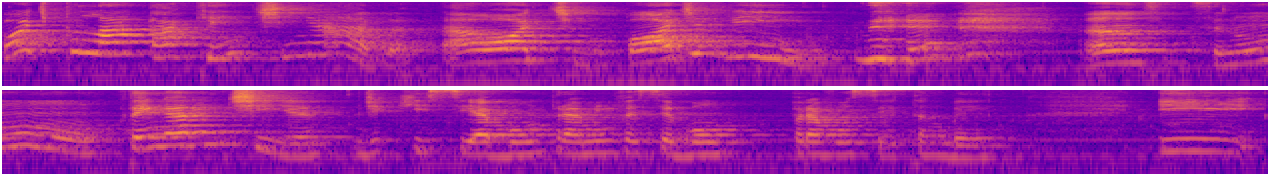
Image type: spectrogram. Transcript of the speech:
pode pular, tá quentinha a água, tá ótimo, pode vir. Você não tem garantia de que se é bom para mim vai ser bom para você também. E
